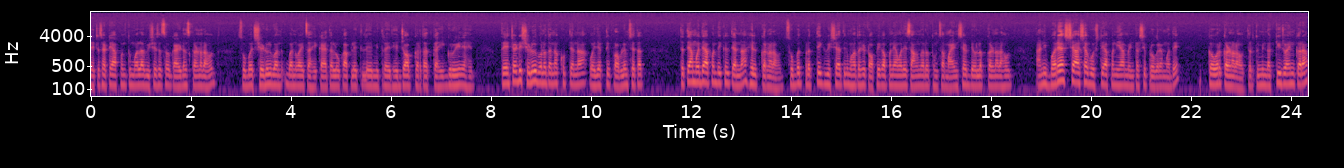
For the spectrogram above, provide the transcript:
त्याच्यासाठी आपण तुम्हाला विशेष असं गायडन्स करणार आहोत. सोबत शेड्यूल बन बनवायचं आहे. काय आता लोक आपले इथले मित्र आहेत हे जॉब करतात काही गृहिणी आहेत. तर यांच्यासाठी शेड्यूल बनवताना खूप त्यांना वैयक्तिक प्रॉब्लेम्स येतात. तर त्यामध्ये आपण देखील त्यांना हेल्प करणार आहोत. सोबत प्रत्येक विषयातील महत्त्वाचे टॉपिक आपण यामध्ये सांगणार आहोत. तुमचा माइंडसेट डेव्हलप करणार आहोत. आणि बऱ्याचशा अशा गोष्टी आपण या मेंटरशिप प्रोग्राममध्ये कवर करणार आहोत. तर तुम्ही नक्की जॉईन करा.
